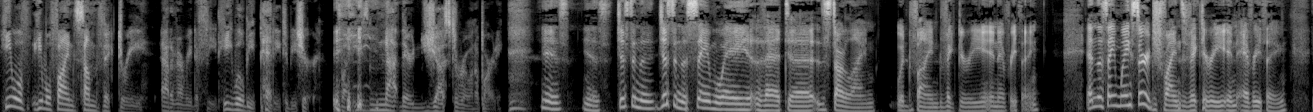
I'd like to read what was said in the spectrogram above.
he will he will find some victory out of every defeat. He will be petty to be sure, but he's not there just to ruin a party. Yes, yes. Just in the just in the same way that uh, Starline would find victory in everything, and the same way Surge finds victory in everything.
